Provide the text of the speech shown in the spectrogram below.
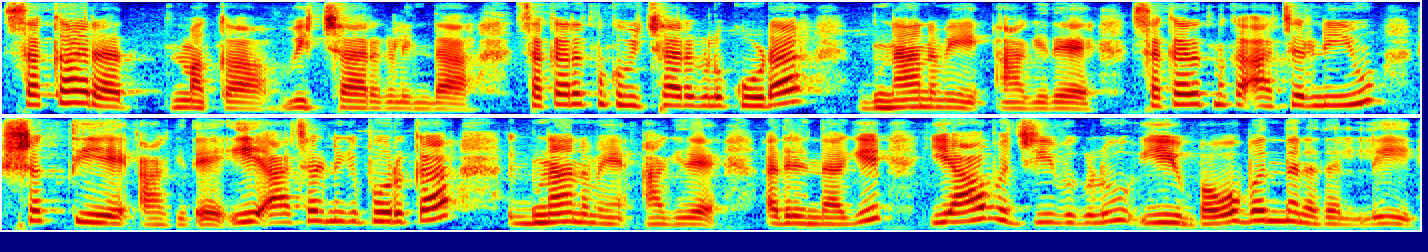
ಸಕಾರಾತ್ಮಕ ವಿಚಾರಗಳಿಂದ. ಸಕಾರಾತ್ಮಕ ವಿಚಾರಗಳು ಕೂಡ ಜ್ಞಾನವೇ ಆಗಿದೆ. ಸಕಾರಾತ್ಮಕ ಆಚರಣೆಯು ಶಕ್ತಿಯೇ ಆಗಿದೆ. ಈ ಆಚರಣೆಗೆ ಪೂರಕ ಜ್ಞಾನವೇ ಆಗಿದೆ. ಅದರಿಂದಾಗಿ ಯಾವ ಜೀವಿಗಳು ಈ ಭವಬಂಧನದಲ್ಲಿ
